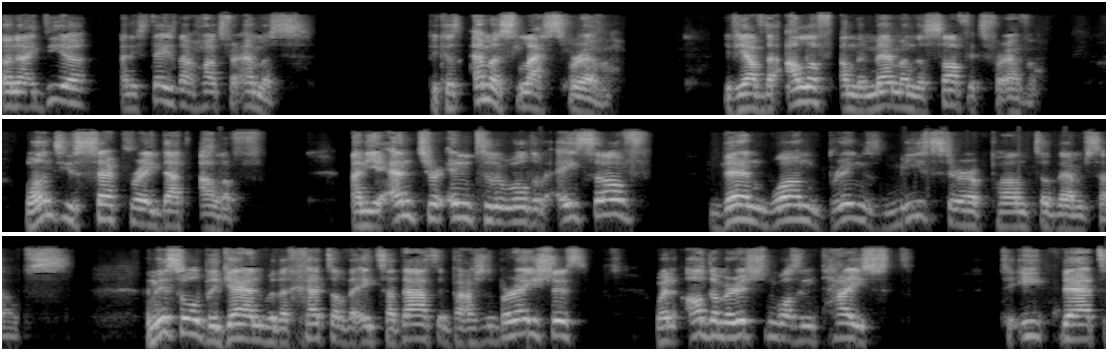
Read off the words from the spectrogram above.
an idea, and it stays in our hearts for emes. Because emes lasts forever. If you have the aleph and the mem and the saf, it's forever. Once you separate that aleph and you enter into the world of Esav, then one brings Miser upon to themselves. And this all began with the chet of the Eitz Hadas in Pashas Bereshis, when Adam Arishan was enticed to eat that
